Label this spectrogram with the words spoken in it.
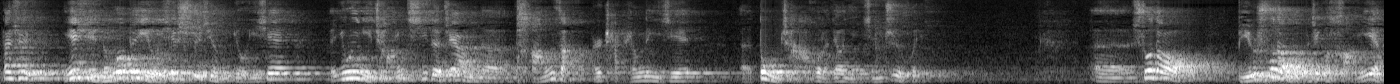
但是也许能够对有一些事情有一些，因为你长期的这样的躺散而产生的一些呃洞察或者叫隐形智慧。呃，说到，比如说到我们这个行业啊，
